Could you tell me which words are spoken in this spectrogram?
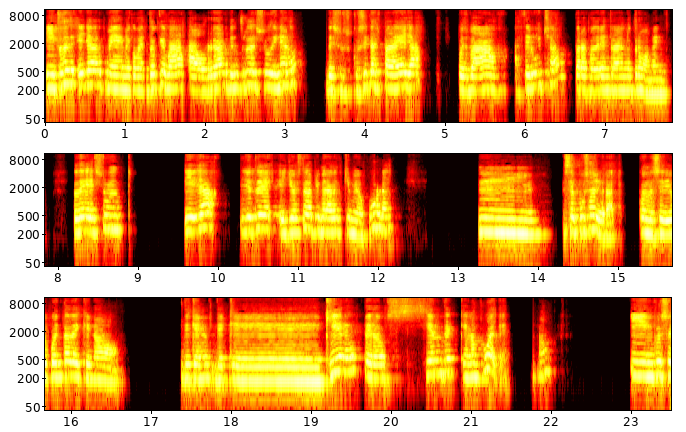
Y entonces ella me, me, comentó que va a ahorrar dentro de su dinero, de sus cositas para ella, pues va a hacer lucha para poder entrar en otro momento. Entonces es un... Y ella yo, te, yo esta es la primera vez que me ocurre, mmm, se puso a llorar cuando se dio cuenta de que no, de que, de que quiere, pero siente que no puede, ¿no? Y incluso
